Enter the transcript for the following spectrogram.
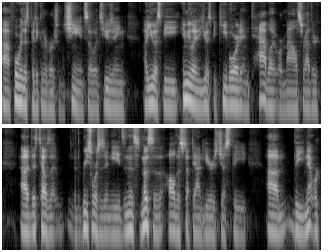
uh, for this particular virtual machine. So it's using a USB emulated USB keyboard and tablet or mouse rather. Uh, this tells it the resources it needs, and this most of all this stuff down here is just the um, the network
